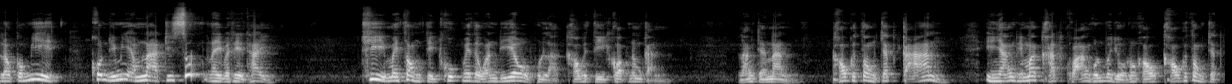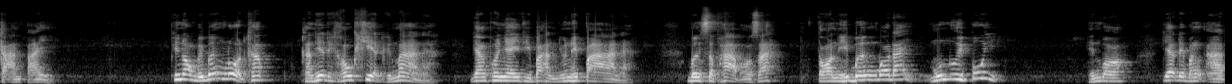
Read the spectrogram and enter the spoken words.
แล้วก็มีคนที่มีอำนาจที่สุดในประเทศไทย ที่ไม่ต้องติดคุกแม้แต่วันเดียวพุ่นละเขาไปตีกอบน้ำกัน หลังจากนั้นเขาก็ต้องจัดการอีหยังที่มาขัดขวางผลประโยชน์ของเขาเขาก็ต้องจัดการไป พี่น้องไปเบิ้งโลดครับคันเทศที่เขาเครียดขึ้นมานะอย่างพ่อใหญ่ที่บ้านอยู่ในป่านะเบิ้งสภาพเอาซะ ตอนนี้เบิ้งบ่ได้ มุนอุยปุ้ย เห็นบ่อย่าได้บังอาจ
